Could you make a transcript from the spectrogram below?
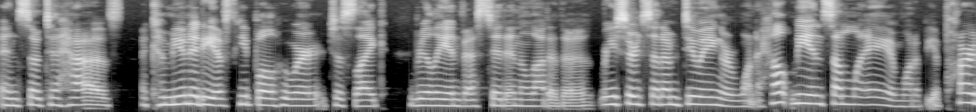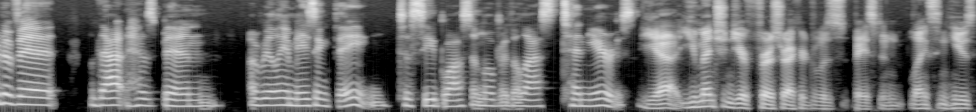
And so to have a community of people who are just like really invested in a lot of the research that I'm doing or want to help me in some way and want to be a part of it, that has been a really amazing thing to see blossom over the last 10 years. Yeah, you mentioned your first record was based in Langston Hughes.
